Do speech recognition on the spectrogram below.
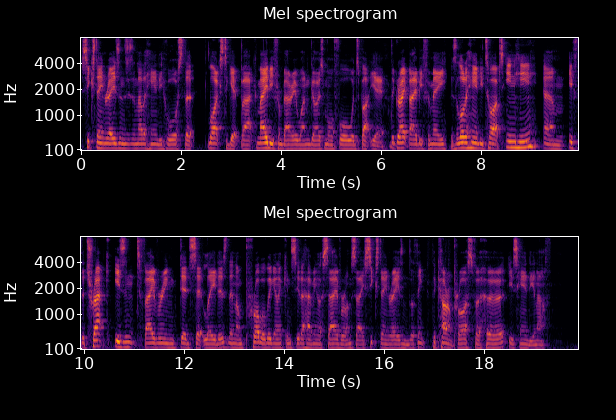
16 Reasons is another handy horse that likes to get back. Maybe from barrier one goes more forwards, but yeah, the great baby for me. There's a lot of handy types in here. Um, if the track isn't favouring dead set leaders, then I'm probably going to consider having a saver on say 16 reasons. I think the current price for her is handy enough.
